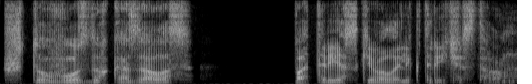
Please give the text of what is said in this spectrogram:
что воздух, казалось, потрескивал электричеством.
